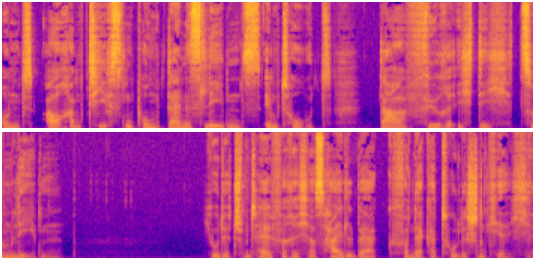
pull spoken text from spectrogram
und auch am tiefsten Punkt deines Lebens, im Tod, da führe ich dich zum Leben. Judith Schmidt-Helferich aus Heidelberg von der Katholischen Kirche.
